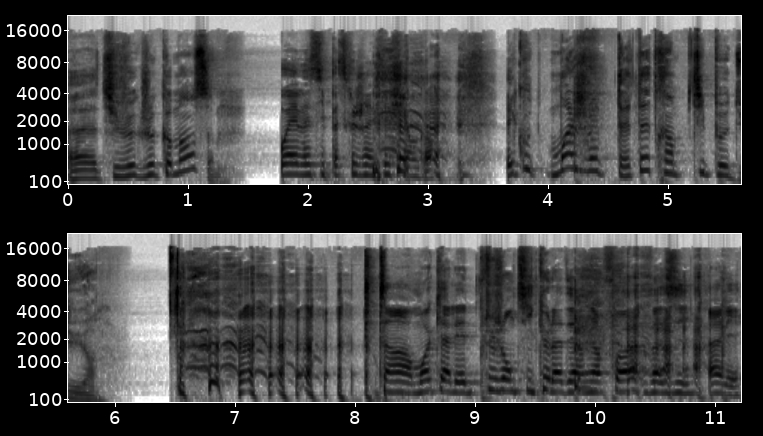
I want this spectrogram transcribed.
Euh, tu veux que je commence? Ouais, vas-y, parce que je réfléchis encore. Écoute, moi je vais peut-être être un petit peu dur. Putain, moi qui allais être plus gentil que la dernière fois, vas-y, allez.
